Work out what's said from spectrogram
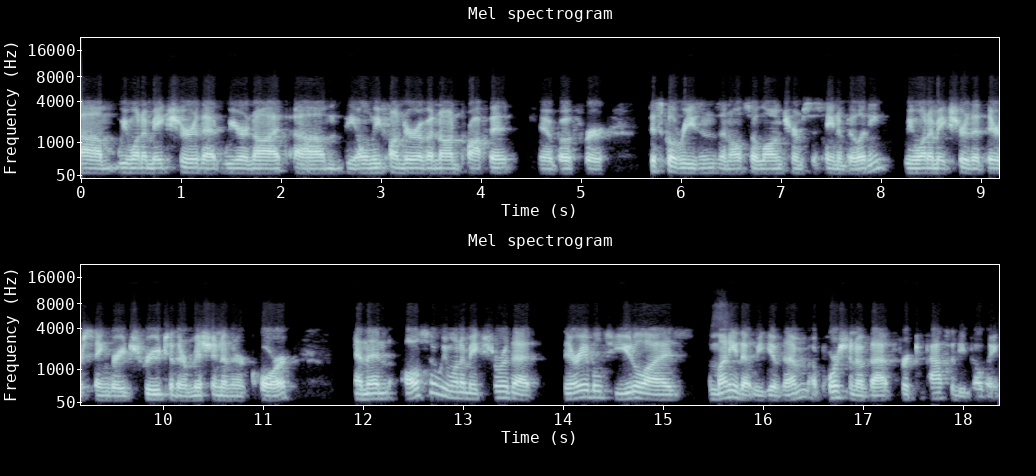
Um, we want to make sure that we are not um, the only funder of a nonprofit, you know, both for fiscal reasons and also long term sustainability. We want to make sure that they're staying very true to their mission and their core. And then also, we want to make sure that they're able to utilize the money that we give them, a portion of that for capacity building.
